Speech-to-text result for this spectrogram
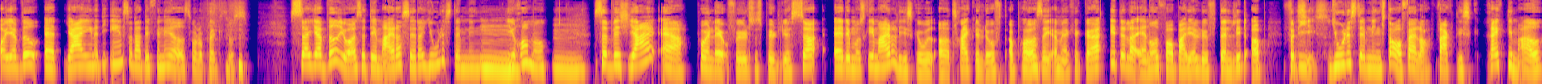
og jeg ved, at jeg er en af de eneste, der har defineret solar plexus. Så jeg ved jo også, at det er mig, der sætter julestemningen mm. i rummet. Mm. Så hvis jeg er på en lav følelsesbølge, så er det måske mig, der lige skal ud og trække lidt luft og prøve at se, om jeg kan gøre et eller andet for bare lige at løfte den lidt op. Fordi Præcis. julestemningen står og falder faktisk rigtig meget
